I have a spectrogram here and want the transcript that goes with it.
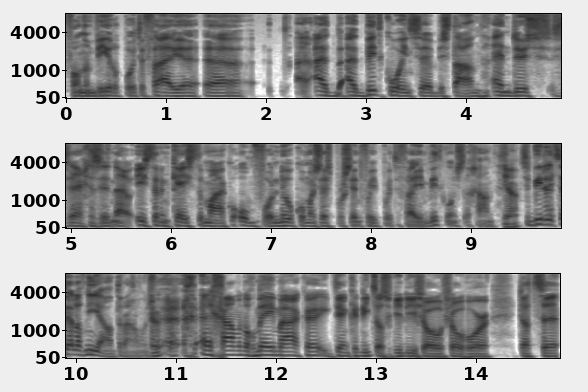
van een wereldportefeuille uh, uit, uit bitcoins eh, bestaan. En dus zeggen ze, nou, is er een case te maken om voor 0,6% voor je portefeuille in bitcoins te gaan. Ze bieden het zelf niet aan trouwens. En gaan we nog meemaken, ik denk het niet als ik jullie zo, zo hoor, dat uh,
